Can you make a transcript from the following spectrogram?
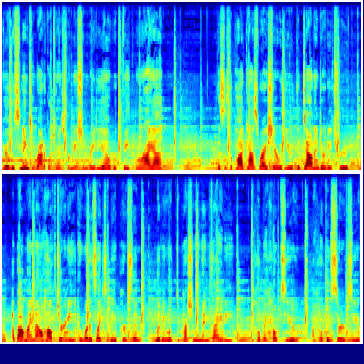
You're listening to Radical Transformation Radio with Faith Mariah. This is the podcast where I share with you the down and dirty truth about my mental health journey and what it's like to be a person living with depression and anxiety. I hope it helps you, I hope it serves you,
